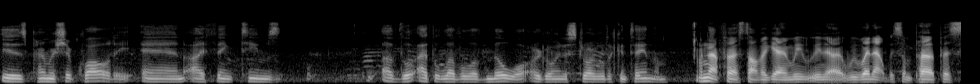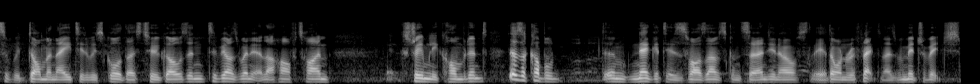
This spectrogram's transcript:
is Premiership quality, and I think teams of the, at the level of Millwall are going to struggle to contain them. In that first half again, we we, know, we went out with some purpose. We dominated. We scored those two goals, and to be honest, went in at half time extremely confident. There's a couple um, negatives as far as I was concerned. You know, obviously I don't want to reflect on those, but Mitrovic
